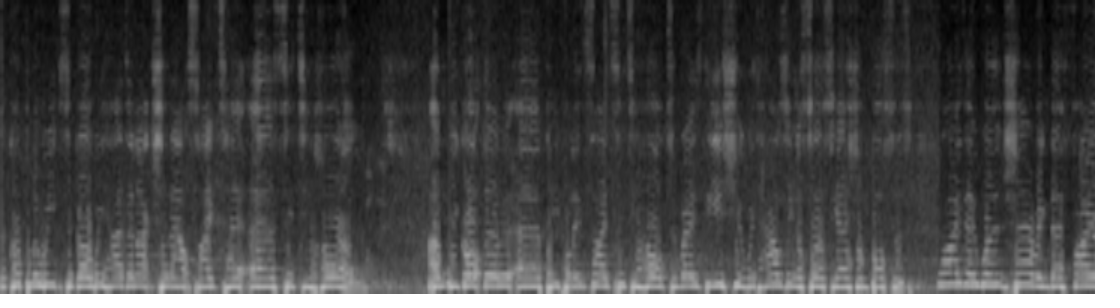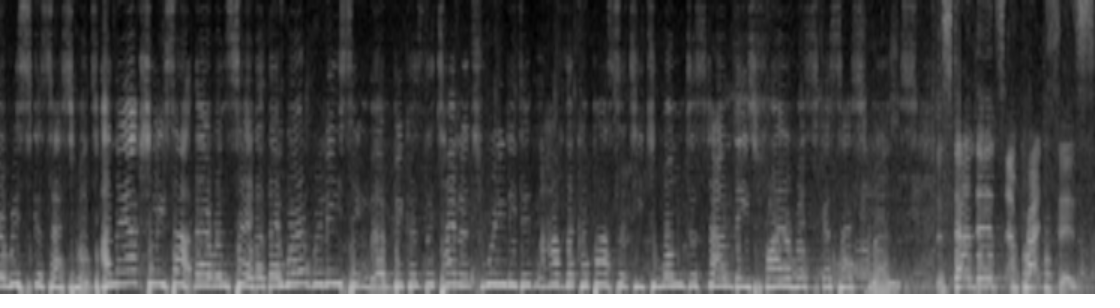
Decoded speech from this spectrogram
A couple of weeks ago we had an action outside uh, City Hall and we got the uh, people inside City Hall to raise the issue with housing association bosses why they weren't sharing their fire risk assessments and they actually sat there and said that they weren't releasing them because the tenants really didn't have the capacity to understand these fire risk assessments. The standards and practices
